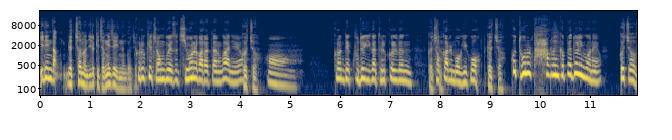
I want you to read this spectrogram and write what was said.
1인당 몇천 원 이렇게 정해져 있는 거죠. 그렇게 정부에서 지원을 받았다는 거 아니에요? 그렇죠. 어. 그런데 구더기가 들끓는 그렇죠. 젓갈을 먹이고 그렇죠. 그 돈을 다 그러니까 빼돌린 거네요. 그렇죠.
